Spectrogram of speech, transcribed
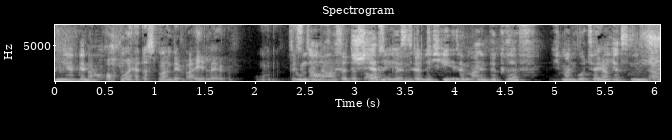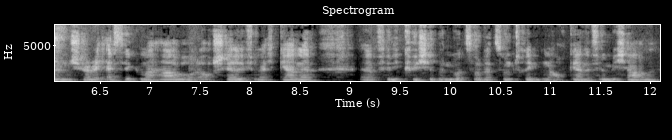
Ja, genau. Da braucht man ja erstmal eine Weile, bis und die Nase das Sherry ausblendet. ist ja nicht jedem ein Begriff. Ich meine, gut, wenn ja. ich jetzt einen ja. schönen Sherry Essig mal habe oder auch Sherry vielleicht gerne äh, für die Küche benutze oder zum Trinken auch gerne für mich habe,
